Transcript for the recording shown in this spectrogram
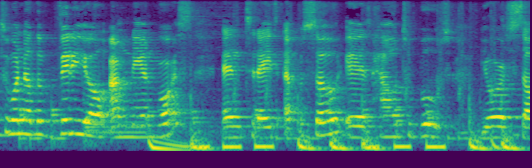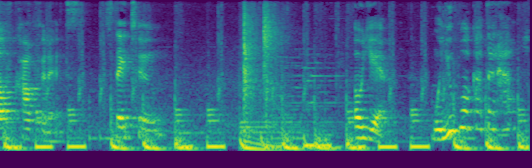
to another video. I'm Nan Ross, and today's episode is how to boost your self confidence. Stay tuned. Oh, yeah, when you walk out that house,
